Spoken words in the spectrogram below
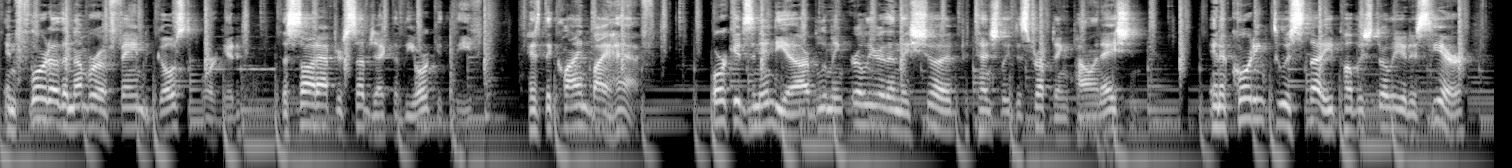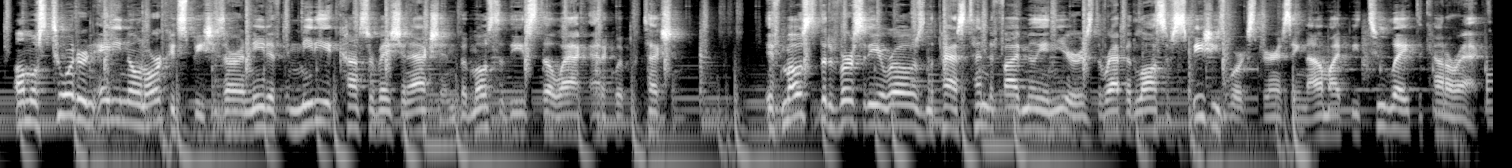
In Florida, the number of famed ghost orchid, the sought after subject of the orchid thief, has declined by half. Orchids in India are blooming earlier than they should, potentially disrupting pollination. And according to a study published earlier this year, almost 280 known orchid species are in need of immediate conservation action, but most of these still lack adequate protection. If most of the diversity arose in the past 10 to 5 million years, the rapid loss of species we're experiencing now might be too late to counteract.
